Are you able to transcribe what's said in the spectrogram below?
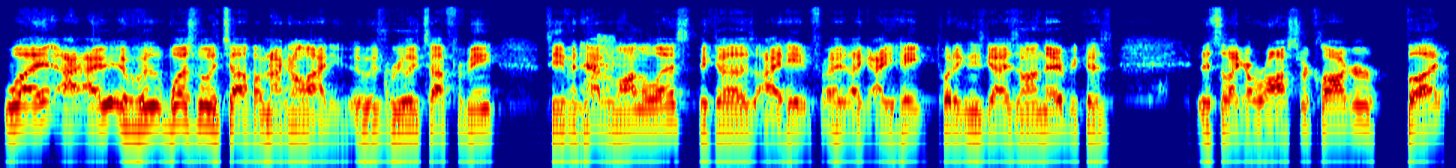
Well, I, I, it was really tough. I'm not going to lie to you. It was really tough for me to even have him on the list because I hate like I hate putting these guys on there because it's like a roster clogger. But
